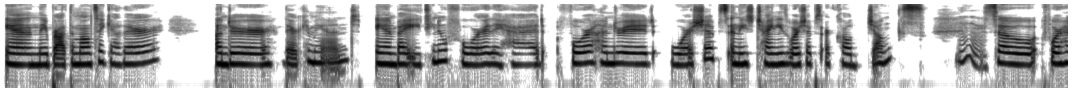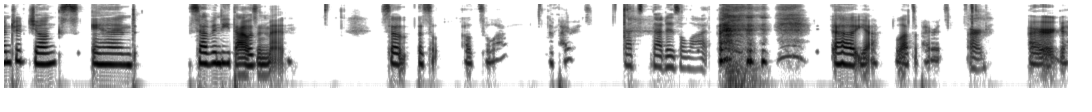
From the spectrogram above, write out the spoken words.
and they brought them all together under their command. And by 1804, they had 400 warships, and these Chinese warships are called junks. Mm. So 400 junks and 70,000 men. So that's a, that's a lot of pirates. That's that is a lot. uh, yeah, lots of pirates. Arg. Arg.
